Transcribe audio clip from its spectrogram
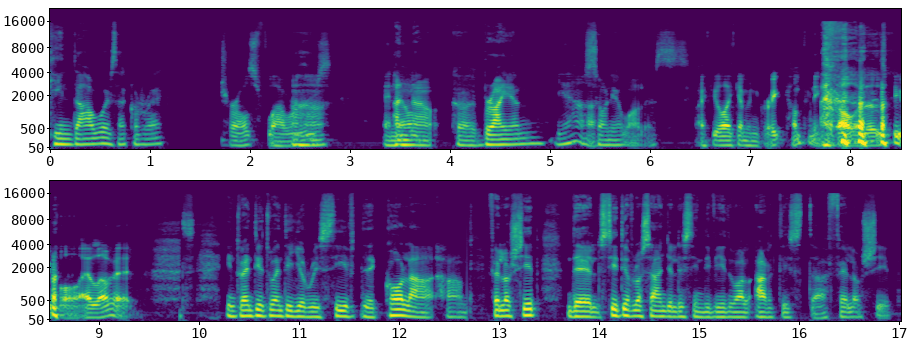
Kim Dower, is that correct? Charles Flowers. Uh-huh. And, And now, now uh, Brian, yeah, Sonia Wallace. I feel like I'm in great company with all of those people. I love it. In 2020, you received the COLA um, Fellowship, the City of Los Angeles Individual Artist uh, Fellowship.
